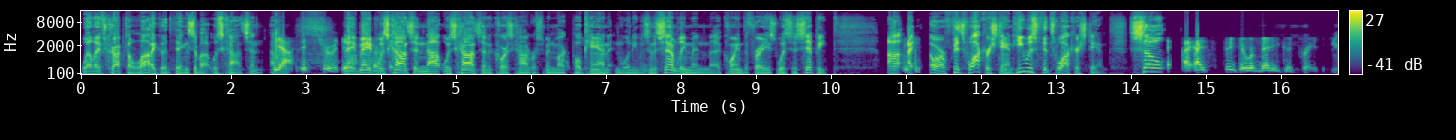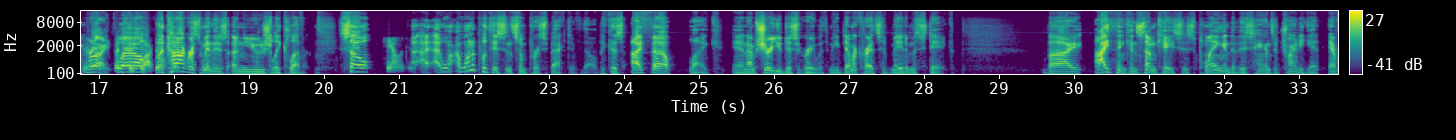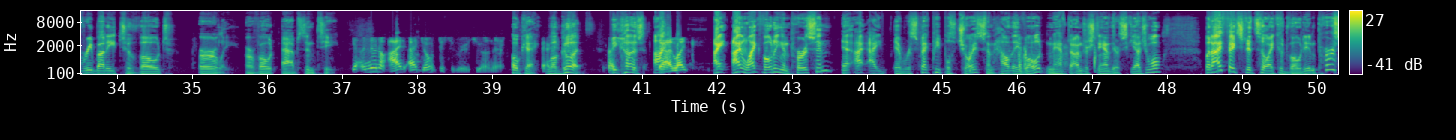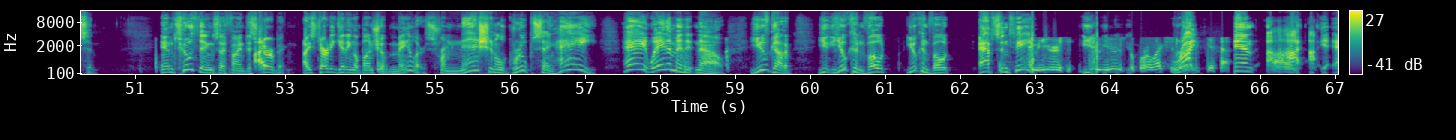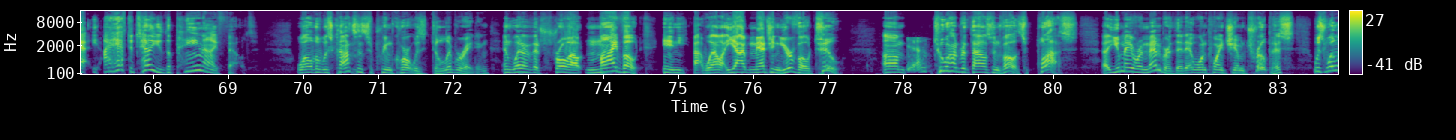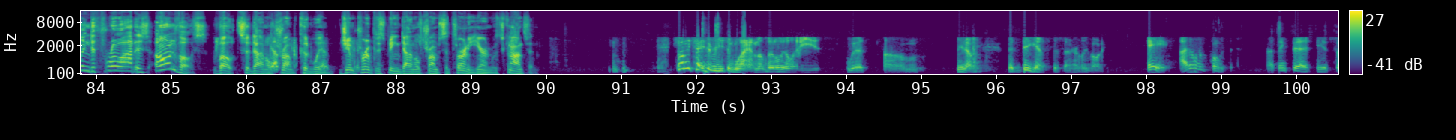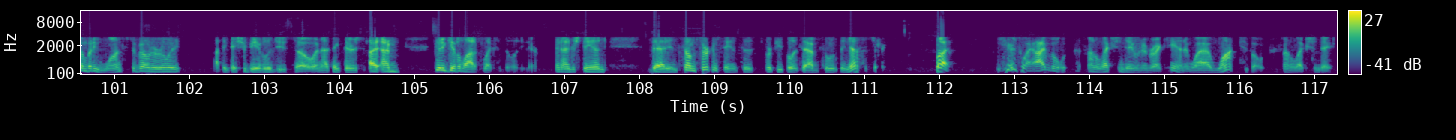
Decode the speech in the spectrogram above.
Well, they've scrapped a lot of good things about Wisconsin. Uh, yeah, it's true. It they've made Wisconsin not Wisconsin. Of course, Congressman Mark Pocan, and when he was an assemblyman, uh, coined the phrase Mississippi. Uh, I, or Fitzwalkerstan. He was Fitzwalkerstan. So I, I, think there were many good phrases. Right. But well, the congressman is unusually clever. So talented. I, I want to put this in some perspective, though, because I felt like, and I'm sure you disagree with me, Democrats have made a mistake by, I think, in some cases, playing into this hands of trying to get everybody to vote early or vote absentee. Yeah, no, no, I, I don't disagree with you on that. Okay, well, good. Because I, I like I, I like voting in person. I, I respect people's choice and how they vote and have to understand their schedule. But I fixed it so I could vote in person. And two things I find disturbing. I, I started getting a bunch of mailers from national groups saying, "Hey, hey, wait a minute now. You've got to you you can vote you can vote absentee two years two years before election right yeah. and um, I, I, I have to tell you the pain i felt while the wisconsin supreme court was deliberating and whether to throw out my vote in uh, well yeah i imagine your vote too um, yeah. 200000 votes plus uh, you may remember that at one point Jim Troupis was willing to throw out his own votes, vote so Donald yep. Trump could win. Yep. Jim Troupis being Donald Trump's attorney here in Wisconsin. So let me tell you the reason why I'm a little ill at ease with, um, you know, the big emphasis on early voting. A, I don't oppose it. I think that if somebody wants to vote early, I think they should be able to do so. And I think there's, I, I'm going to give a lot of flexibility there. And I understand that in some circumstances, for people, it's absolutely necessary. But here's why I vote on election day whenever I can, and why I want to vote on election day,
